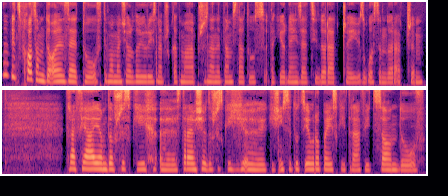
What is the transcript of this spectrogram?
No więc wchodzą do ONZ-u, w tym momencie Ordo Juris na przykład ma przyznany tam status takiej organizacji doradczej z głosem doradczym. Trafiają do wszystkich, e, starają się do wszystkich e, jakichś instytucji europejskich trafić, sądów.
